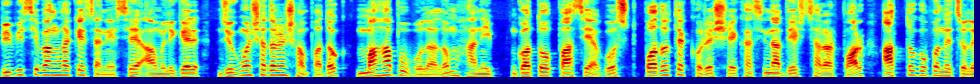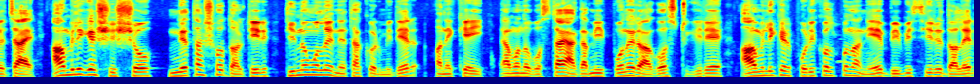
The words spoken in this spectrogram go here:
বিবিসি বাংলাকে জানিয়েছে আওয়ামী লীগের যুগ্ম সাধারণ সম্পাদক মাহবুবুল আলম হানিফ। গত পাঁচই আগস্ট পদত্যাগ করে শেখ হাসিনা দেশ ছাড়ার পর আত্মগোপনে চলে যায়। আওয়ামী লীগের শীর্ষ নেতাসহ দলটির তৃণমূলের নেতাকর্মীদের অনেকেই এমন অবস্থায় আগামী পনেরো আগস্ট ঘিরে আওয়ামী লীগের পরিকল্পনা নিয়ে বিবিসির দলের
